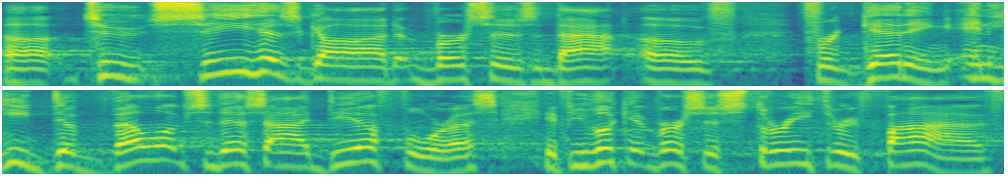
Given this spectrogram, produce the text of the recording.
uh, to see his God versus that of forgetting. And he develops this idea for us. If you look at verses three through five,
